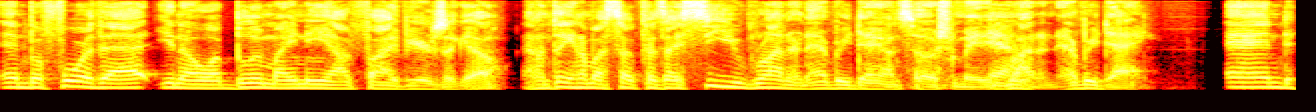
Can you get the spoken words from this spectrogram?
and before that, you know, I blew my knee out five years ago. And I'm thinking to myself, because I see you running every day on social media, Yeah. running every day. And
